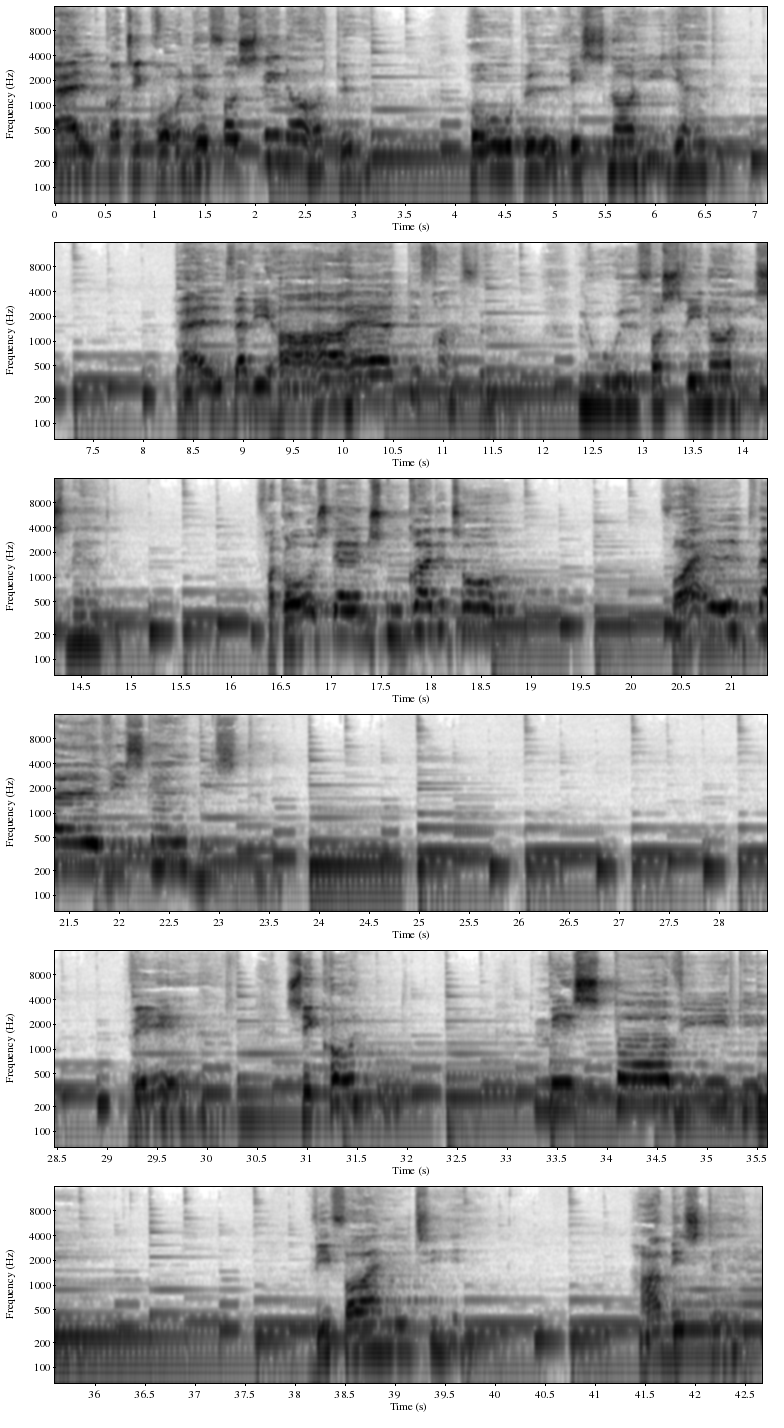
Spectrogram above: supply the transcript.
Alt går til grunde, forsvinder og dø. Håbet visner i hjertet. Alt hvad vi har er det fra før. Nuet forsvinder i smerte. Fra gårdsdagens ugrætte tår. For alt hvad vi skal miste. Hvert sekund mister vi det. Vi for altid har mistet.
